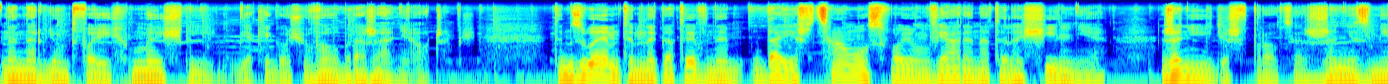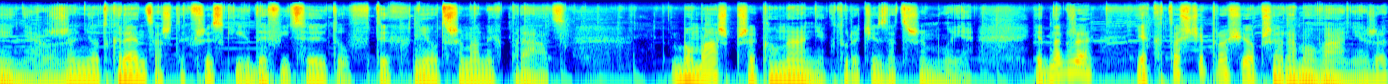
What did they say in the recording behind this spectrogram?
energią Twoich myśli, jakiegoś wyobrażenia o czymś tym złym, tym negatywnym, dajesz całą swoją wiarę na tyle silnie, że nie idziesz w proces, że nie zmieniasz, że nie odkręcasz tych wszystkich deficytów, tych nieotrzymanych prac, bo masz przekonanie, które cię zatrzymuje. Jednakże, jak ktoś cię prosi o przeramowanie, że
